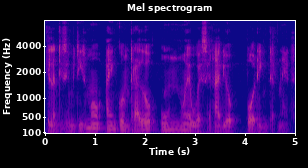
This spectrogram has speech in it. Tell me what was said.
el antisemitismo ha encontrado un nuevo escenario por Internet,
